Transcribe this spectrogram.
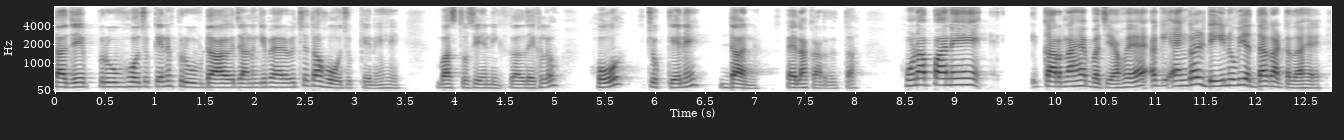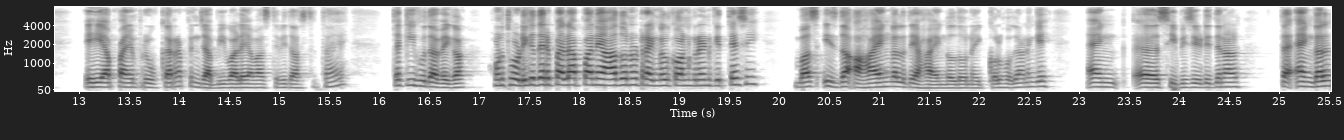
ਤਾਂ ਜੇ ਪ੍ਰੂਵ ਹੋ ਚੁੱਕੇ ਨੇ ਪ੍ਰੂਵਡ ਆ ਜਾਣਗੇ ਪੈਰ ਵਿੱਚ, ਤਾਂ ਹੋ ਚੁੱਕੇ ਨੇ ਇਹ। ਬਸ ਤੁਸੀਂ ਇੰਨੀ ਕੁ ਗੱਲ ਦੇਖ ਲਓ, ਹੋ ਚੁੱਕੇ ਨੇ ਡਨ ਪਹਿਲਾਂ ਕਰ ਦਿੱਤਾ। ਹੁਣ ਆਪਾਂ ਨੇ ਕਰਨਾ ਹੈ, ਬਚਿਆ ਹੋਇਆ ਹੈ। ਅੱਗੇ ਐਂਗਲ D ਨੂੰ ਵੀ ਅੱਧਾ ਕੱਟਦਾ ਹੈ। ਇਹ ਆਪਾਂ ਨੇ ਪ੍ਰੂਵ ਕਰਨਾ ਪੰਜਾਬੀ ਵਾਲਿਆਂ ਵਾਸਤੇ ਵੀ ਦੱਸ ਦਿੱਤਾ ਹੈ। ਤਾਂ ਕੀ ਹੋ ਜਾਵੇਗਾ? ਹੁਣ ਥੋੜੀ ਕੁ ਦੇਰ ਪਹਿਲਾਂ ਆਪਾਂ ਨੇ ਆਹ ਦੋਨੋਂ ਟ੍ਰਾਇੰਗਲ ਕੌਨਗਰੈਂਟ ਕੀਤੇ ਸੀ। ਬਸ ਇਸ ਦਾ ਆਹ ਐਂਗਲ ਤੇ ਆਹ ਐਂਗਲ ਦੋਨੋਂ ਇਕੁਅਲ ਹੋ ਜਾਣਗੇ। ਐਂਗ ਸੀਪੀਸੀਟੀ ਦੇ ਨਾਲ। ਤਾਂ ਐਂਗਲ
